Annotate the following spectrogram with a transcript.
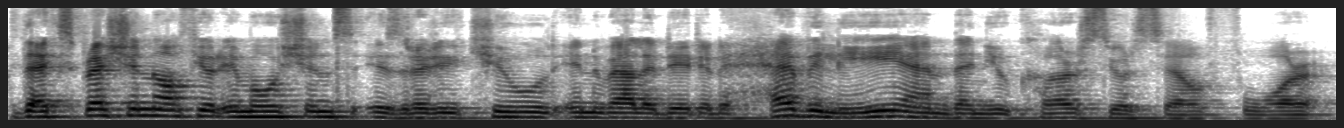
the expression of your emotions is ridiculed, invalidated heavily, and then you curse yourself for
